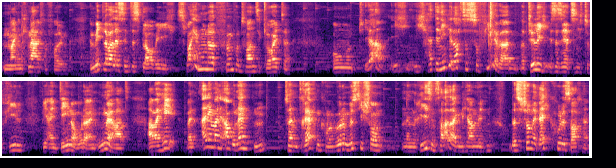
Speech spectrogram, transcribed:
und meinen Kanal verfolgen. Mittlerweile sind es, glaube ich, 225 Leute. Und ja, ich, ich hätte nie gedacht, dass es so viele werden. Natürlich ist es jetzt nicht so viel, wie ein Däner oder ein Unge hat. Aber hey, wenn alle meine Abonnenten zu einem Treffen kommen würden, müsste ich schon einen riesen Saal eigentlich anmieten. Und das ist schon eine recht coole Sache.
